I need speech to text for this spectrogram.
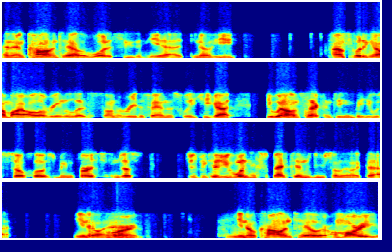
And then Colin Taylor, what a season he had. You know, he I'm putting out my all arena list on Arena fan this week. He got he went on second team, but he was so close to being first team just just because you wouldn't expect him to do something like that. You know, and, Right. You know, Colin Taylor, Amari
